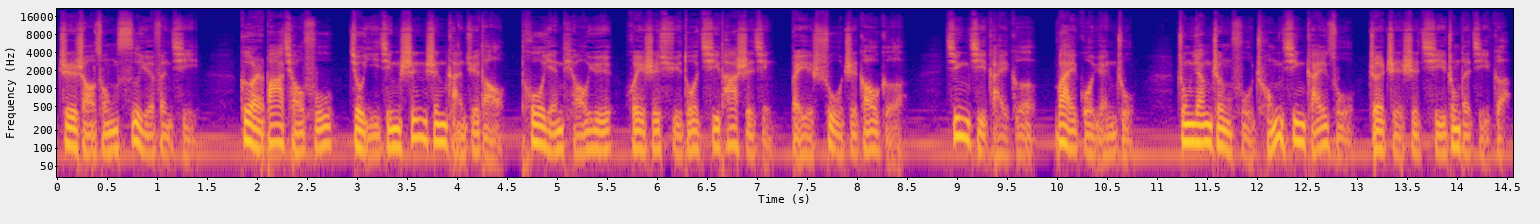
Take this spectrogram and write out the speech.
至少从四月份起，戈尔巴乔夫就已经深深感觉到拖延条约会使许多其他事情被束之高阁。经济改革、外国援助、中央政府重新改组，这只是其中的几个。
